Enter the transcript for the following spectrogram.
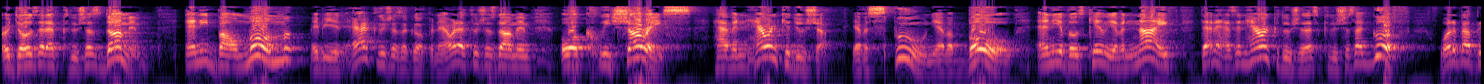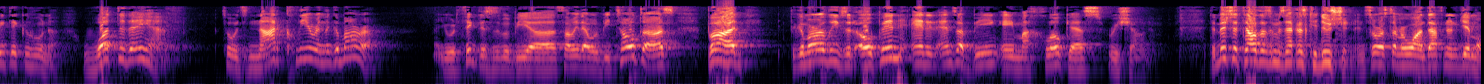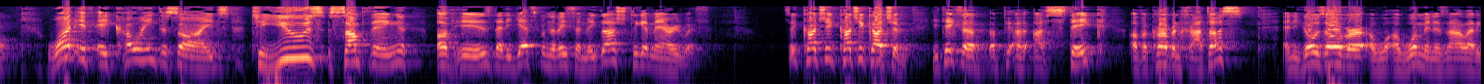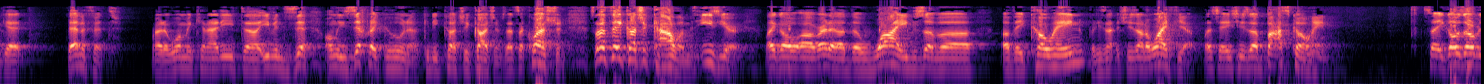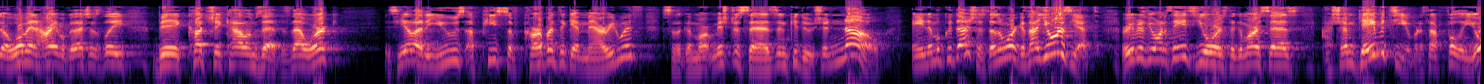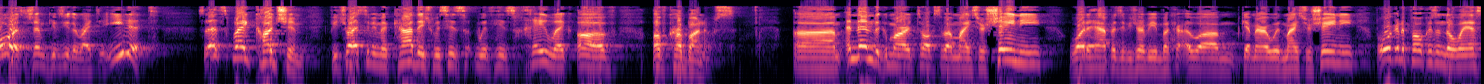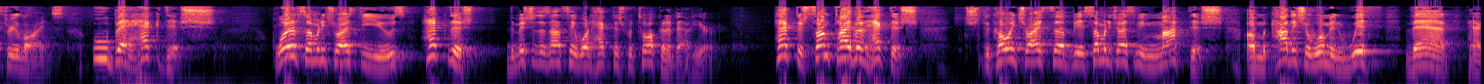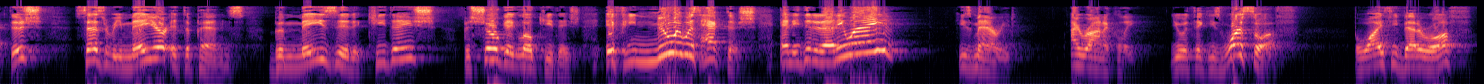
or does it have Kedushas Damim? Any Balmum, maybe it had Kedushas Aguf, but now it has Kedushas Damim, or Klishares, have inherent Kedusha. You have a spoon, you have a bowl, any of those kelim, you have a knife, that has inherent Kedusha. That's Kedushas Aguf. What about B'tei Kahuna? What do they have? So it's not clear in the Gemara. You would think this would be uh, something that would be told to us, but the Gemara leaves it open, and it ends up being a machlokes rishonim. The Mishnah tells us in Maseches Kiddushin, in source number one, Dafnun Gimel. What if a Kohen decides to use something of his that he gets from the base of Migdash to get married with? Say, kachi, kachi, kachim. He takes a, a, a steak of a carbon chatas, and he goes over, a, a woman is not allowed to get benefit Right, a woman cannot eat uh, even zi- only zichrei kahuna can eat kachik. So that's a question. So let's say kachik kalam is easier, like uh, right, uh, the wives of a of a kohen, but he's not, she's not a wife yet. Let's say she's a bas kohen. So he goes over to a woman, be kachik kalam zed. Does that work? Is he allowed to use a piece of carbon to get married with? So the Gemara Mishnah says in Kedusha, no. Ain't a Mukudeshes. Doesn't work. It's not yours yet. Or even if you want to say it's yours, the Gemara says, Hashem gave it to you, but it's not fully yours. Hashem gives you the right to eat it. So that's by Kachim. If he tries to be Mekadesh with his, with his chelek of, of Karbanos. Um, and then the Gemara talks about Meiser Sheni, what happens if you try to be, um, get married with Meiser Sheni, but we're going to focus on the last three lines. Ubehekdish. What if somebody tries to use Hekdish? The Mishnah does not say what Hekdish we're talking about here. Hekdish, some type of Hekdish. The Kohen tries to be, somebody tries to be Makdish, a Makadish, a woman with that Hekdish. Says Rabbi Meir, it depends. B'mezid kidesh, b'shogeg lo kidesh. If he knew it was hektish and he did it anyway, he's married. Ironically, you would think he's worse off. But why is he better off?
